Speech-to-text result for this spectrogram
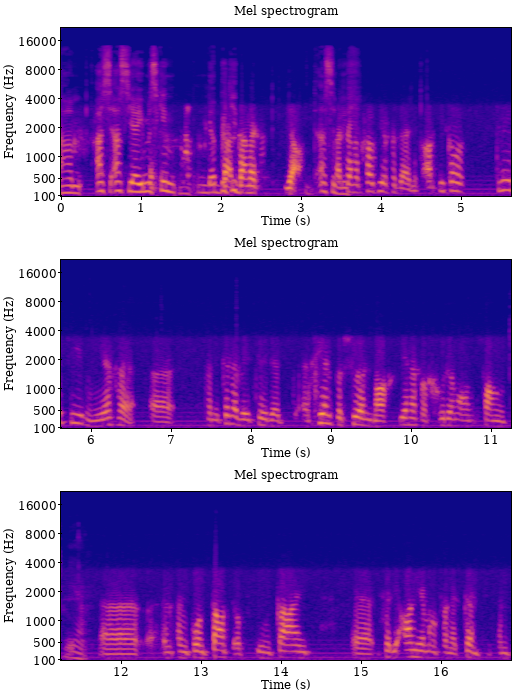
Um as as jy miskien 'n bietjie kan ek ja, asseblief. Ek kan dit gou weer verduidelik. Artikel 249 uh van die kinderwet sê dat uh, geen persoon mag enige vergoeding ontvang ja. uh in, in kontant of in kind uh vir die aanneming van 'n kind in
